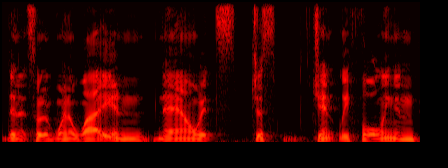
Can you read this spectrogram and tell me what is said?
then it sort of went away, and now it's just gently falling and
